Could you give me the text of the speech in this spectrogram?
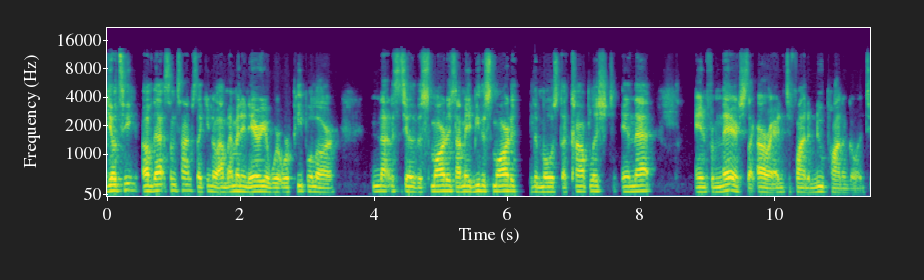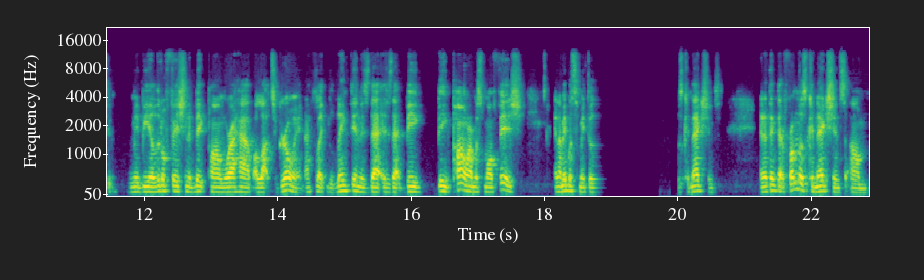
guilty of that sometimes. Like you know, I'm, I'm in an area where where people are not necessarily the smartest. I may be the smartest, the most accomplished in that. And from there, it's like, all right, I need to find a new pond I'm going to maybe a little fish in a big pond where I have a lot to grow in. I feel like LinkedIn is that is that big big pond where I'm a small fish, and I'm able to make those, those connections. And I think that from those connections, um,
